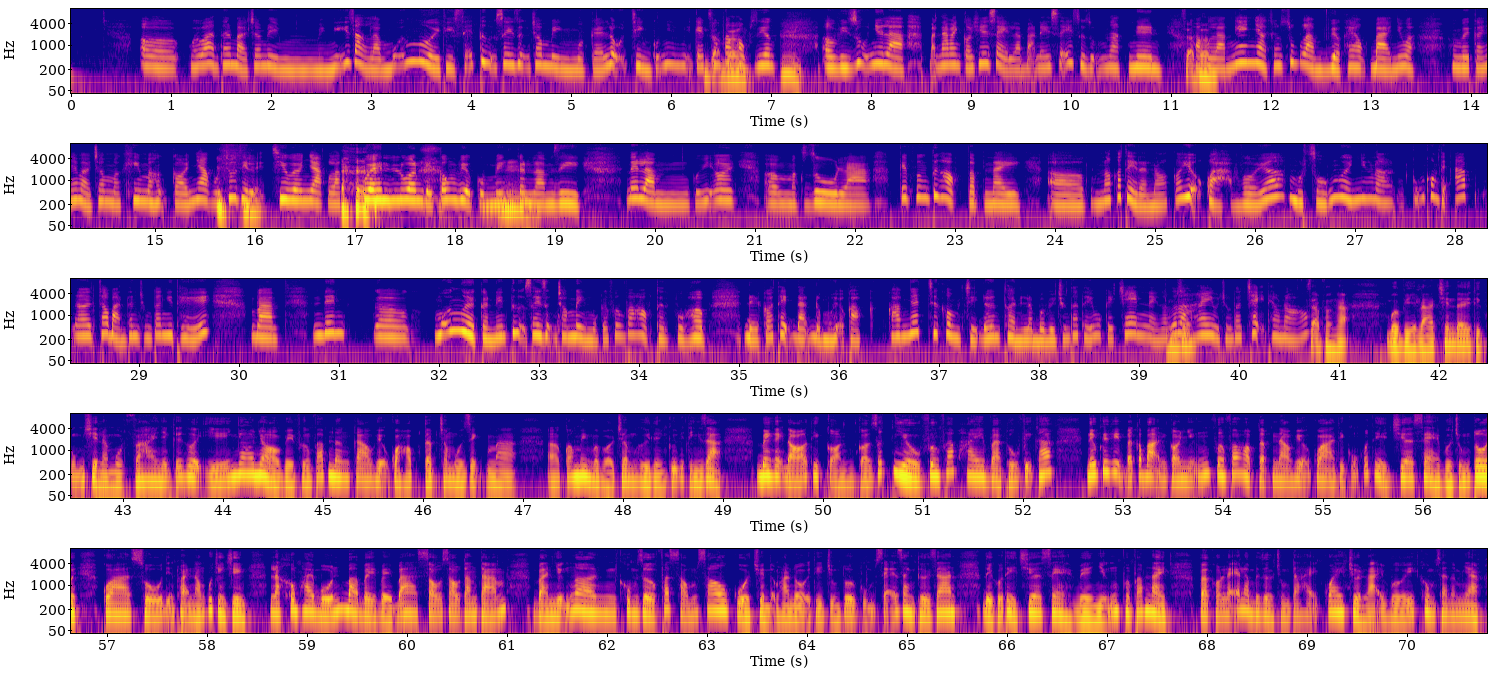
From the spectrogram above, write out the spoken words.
Ờ, với bản thân Bảo Trâm thì mình nghĩ rằng là mỗi người thì sẽ tự xây dựng cho mình một cái lộ trình cũng như những cái phương dạ pháp vâng. học riêng. Ừ. Ờ, ví dụ như là bạn Nam Anh có chia sẻ là bạn ấy sẽ sử dụng nhạc nền dạ hoặc vâng. là nghe nhạc trong lúc làm việc hay học bài nhưng mà với cá nhân Bảo Trâm mà khi mà có nhạc một chút thì lại chiêu vào nhạc là quên luôn cái công việc của mình ừ. cần làm gì. Nên là quý vị ơi, uh, mặc dù là cái phương thức học tập này uh, nó có thể là nó có hiệu quả với uh, một số người nhưng là cũng không thể áp uh, cho bản thân chúng ta như thế và nên uh, mỗi người cần nên tự xây dựng cho mình một cái phương pháp học thật phù hợp để có thể đạt được một hiệu quả cao nhất chứ không chỉ đơn thuần là bởi vì chúng ta thấy một cái trend này nó Đúng rất rồi. là hay và chúng ta chạy theo nó. Dạ vâng ạ. Bởi vì là trên đây thì cũng chỉ là một vài những cái gợi ý nho nhỏ về phương pháp nâng cao hiệu quả học tập trong mùa dịch mà uh, Quang Minh và Bảo Trâm gửi đến quý vị thính giả. Bên cạnh đó thì còn có rất nhiều phương pháp hay và thú vị khác. Nếu quý vị và các bạn có những phương pháp học tập nào hiệu quả thì cũng có thể chia sẻ với chúng tôi qua số điện thoại nóng của chương trình là 024 3773 6688 và những uh, khung giờ phát sóng sau của truyền động Hà Nội thì chúng tôi cũng sẽ dành thời gian để có thể chia sẻ về những phương pháp này và có lẽ là bây giờ chúng ta hãy quay trở lại với không gian âm nhạc.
